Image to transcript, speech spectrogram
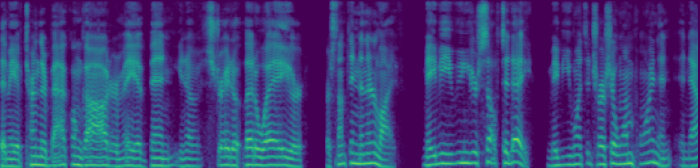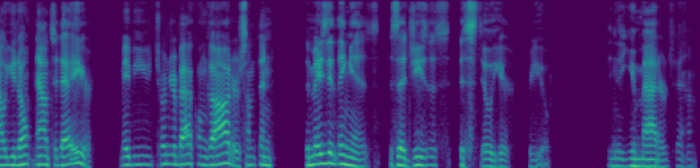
that may have turned their back on God or may have been, you know, straight led away or or something in their life. Maybe even yourself today. Maybe you went to church at one point and, and now you don't now today, or maybe you turned your back on God or something. The amazing thing is, is that Jesus is still here for you and that you matter to him.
